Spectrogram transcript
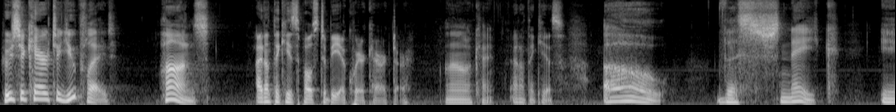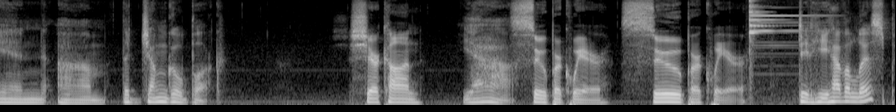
Who's the character you played? Hans. I don't think he's supposed to be a queer character. Oh, okay. I don't think he is. Oh, the snake in um, the Jungle Book. Shere Khan, Yeah. super queer, super queer. Did he have a lisp?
